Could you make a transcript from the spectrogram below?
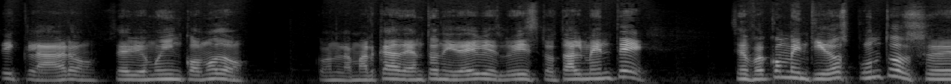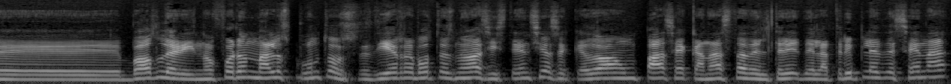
Sí, claro, se vio muy incómodo con la marca de Anthony Davis, Luis, totalmente. Se fue con 22 puntos eh, Butler y no fueron malos puntos. 10 rebotes, 9 asistencias, se quedó a un pase a canasta del de la triple decena.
